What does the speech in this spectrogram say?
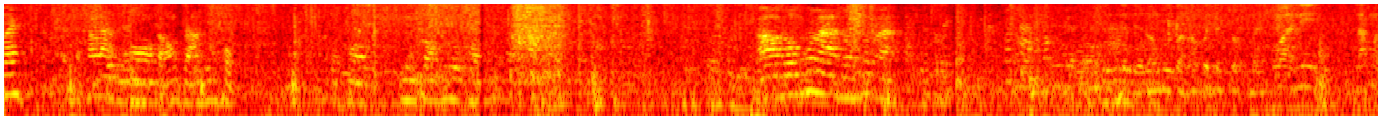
่ไหมข้างล่างหนึ่งสองสามถึงหกหนึ่งกองดูของเอานมขึ้นมานมขึ้นมาเดี๋ยวลองดูก่อนว่าเป็นจะจดไหมเพราะว่านี่รับมา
